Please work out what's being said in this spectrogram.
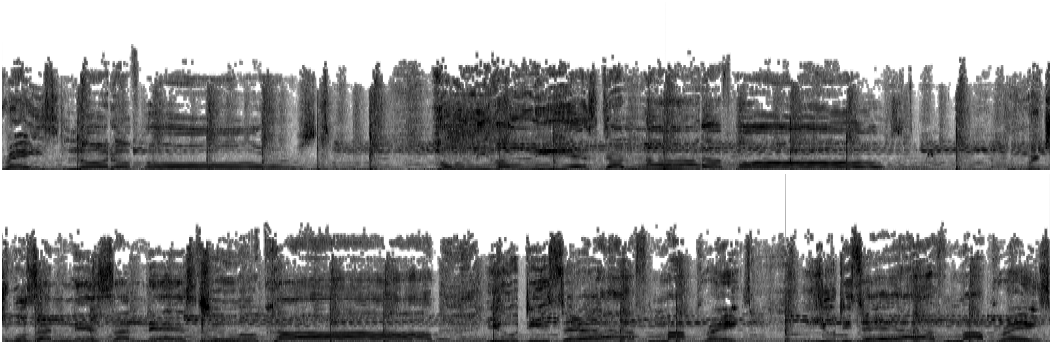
praise, Lord of hosts. Holy, holy is the Lord of hosts, which was and is and is to come. Praise. You deserve my praise,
